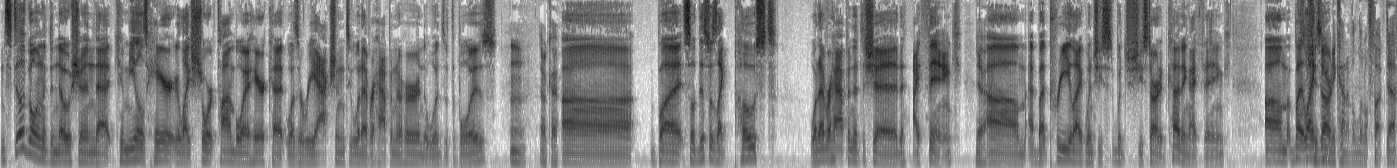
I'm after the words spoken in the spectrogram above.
I'm still going with the notion that Camille's hair, like short tomboy haircut, was a reaction to whatever happened to her in the woods with the boys. Okay. Uh, but so this was like post whatever happened at the shed, I think. Yeah. Um, but pre like when she when she started cutting, I think. Um, but like She's already kind of a little fucked up.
